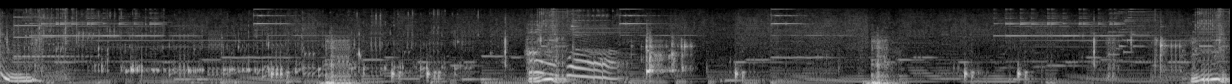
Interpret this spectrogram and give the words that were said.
아이고. 음.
